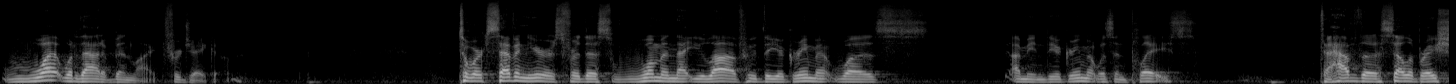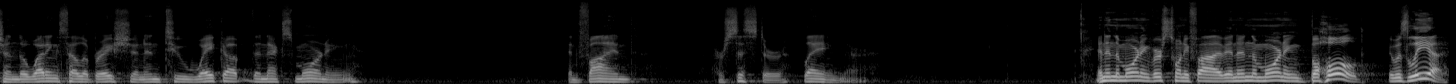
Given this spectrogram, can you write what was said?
what would that have been like for Jacob? To work seven years for this woman that you love, who the agreement was, I mean, the agreement was in place. To have the celebration, the wedding celebration, and to wake up the next morning and find her sister laying there. And in the morning, verse 25, and in the morning, behold, it was Leah.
